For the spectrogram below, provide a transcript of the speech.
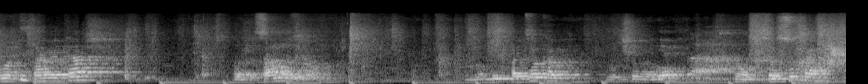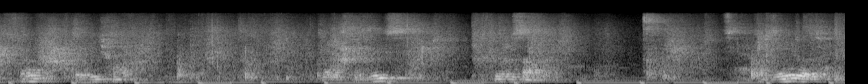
Вот второй этаж, тоже санузел. Никаких потеков, ничего нет. Вот, все сухо, все. Дальше здесь то же самое. Зонировать.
